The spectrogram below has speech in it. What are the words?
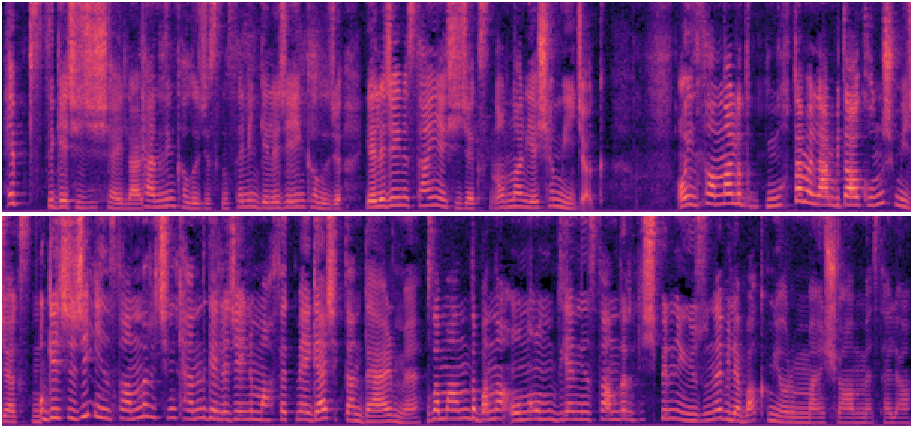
hepsi geçici şeyler. Kendin kalıcısın, senin geleceğin kalıcı. Geleceğini sen yaşayacaksın, onlar yaşamayacak. O insanlarla da muhtemelen bir daha konuşmayacaksın. O geçici insanlar için kendi geleceğini mahvetmeye gerçekten değer mi? O zamanında bana onu onu diyen insanların hiçbirinin yüzüne bile bakmıyorum ben şu an mesela.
